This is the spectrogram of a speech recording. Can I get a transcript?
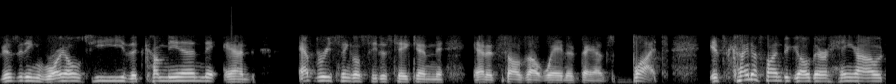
visiting royalty that come in, and every single seat is taken, and it sells out way in advance. But it's kind of fun to go there, hang out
